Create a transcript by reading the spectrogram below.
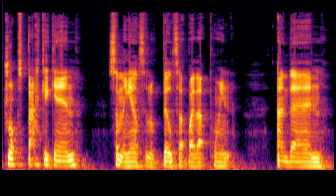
drops back again. Something else will have built up by that point, and then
